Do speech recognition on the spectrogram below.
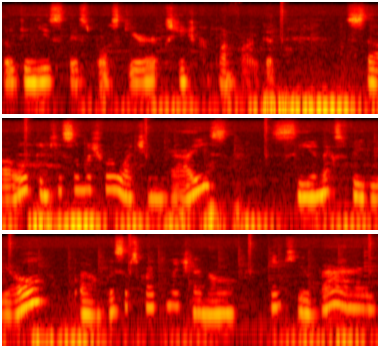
So we can use this boss gear exchange coupon for good. So thank you so much for watching guys. See you next video. Um, please subscribe to my channel. Thank you. Bye.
